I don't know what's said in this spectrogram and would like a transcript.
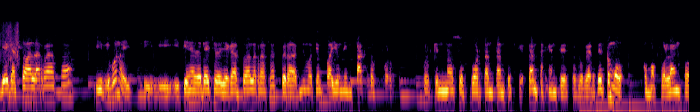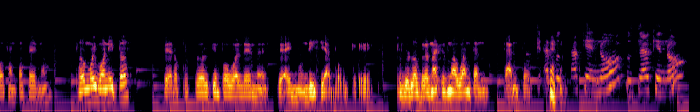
llega toda la raza y, bueno, y, tiene derecho de llegar toda la raza, pero al mismo tiempo hay un impacto por, porque no soportan tantos, tanta gente de estos lugares. Es como, como Polanco o Santa Fe, ¿no? Son muy bonitos, pero pues todo el tiempo vuelven este, a inmundicia porque pues, los drenajes no aguantan tanto. Pues claro que no, pues claro que no.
